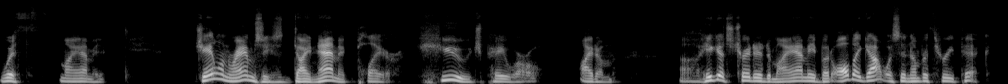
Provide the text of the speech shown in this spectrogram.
with Miami. Jalen Ramsey's dynamic player, huge payroll item. Uh, he gets traded to Miami, but all they got was a number three pick.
